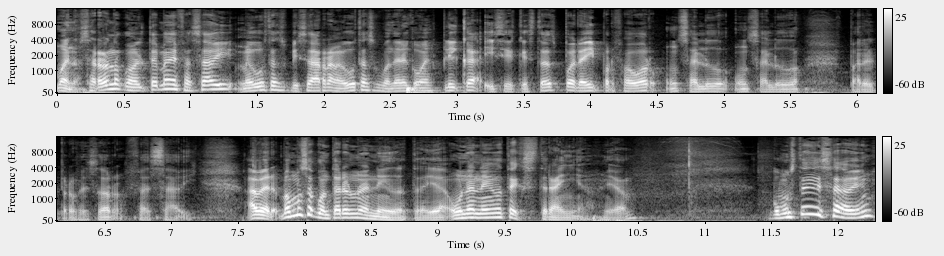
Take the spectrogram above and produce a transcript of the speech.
bueno, cerrando con el tema de Fasabi, me gusta su pizarra, me gusta su manera como explica. Y si es que estás por ahí, por favor, un saludo, un saludo para el profesor Fasabi. A ver, vamos a contar una anécdota, ¿ya? Una anécdota extraña, ¿ya? Como ustedes saben,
